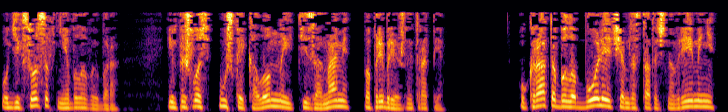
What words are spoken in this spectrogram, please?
У гиксосов не было выбора. Им пришлось узкой колонной идти за нами по прибрежной тропе. У Крата было более чем достаточно времени,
